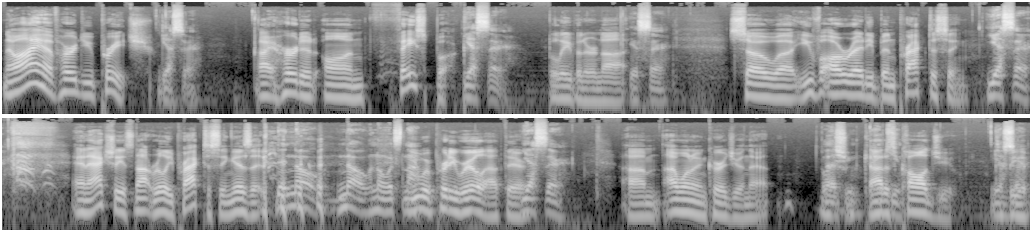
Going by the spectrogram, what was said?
Now, I have heard you preach. Yes, sir. I heard it on Facebook. Yes, sir. Believe it or not. Yes, sir. So uh, you've already been practicing. Yes, sir. And actually, it's not really practicing, is it? no, no, no, it's not. you were pretty real out there. Yes, sir. Um, I want to encourage you in that. Bless you. God Thank has you. called you to Yes, be a,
